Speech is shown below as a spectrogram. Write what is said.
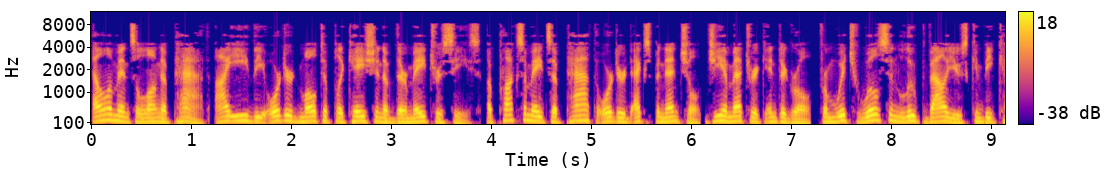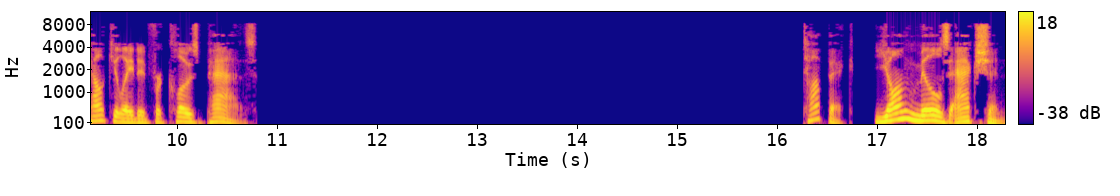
elements along a path i.e. the ordered multiplication of their matrices approximates a path-ordered exponential geometric integral, from which Wilson loop values can be calculated for closed paths. Yang-Mills action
